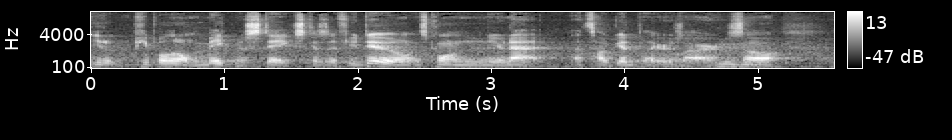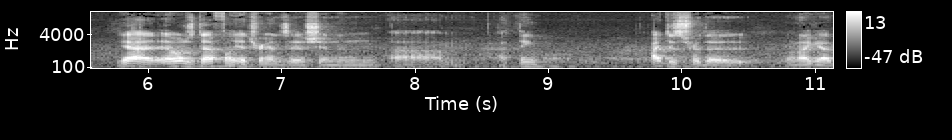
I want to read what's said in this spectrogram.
you know, people don't make mistakes because if you do, it's going in your net. That's how good players are. Mm-hmm. So, yeah, it was definitely a transition, and um, I think I just for the when I got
